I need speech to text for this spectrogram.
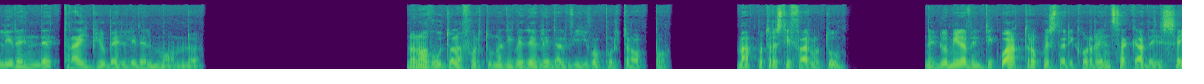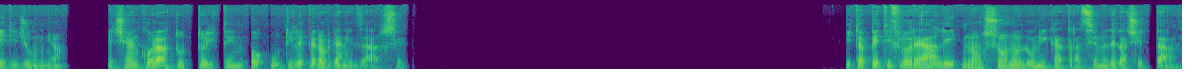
li rende tra i più belli del mondo. Non ho avuto la fortuna di vederli dal vivo, purtroppo, ma potresti farlo tu. Nel 2024 questa ricorrenza cade il 6 di giugno e c'è ancora tutto il tempo utile per organizzarsi. I tappeti floreali non sono l'unica attrazione della città.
